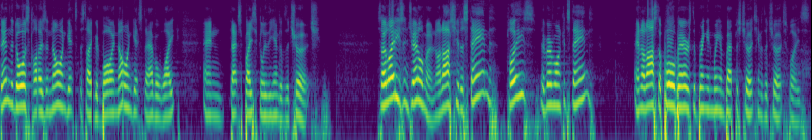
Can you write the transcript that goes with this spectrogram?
Then the doors close, and no one gets to say goodbye, no one gets to have a wake, and that's basically the end of the church. So, ladies and gentlemen, I'd ask you to stand, please, if everyone could stand. And I'd ask the pallbearers to bring in Wingham Baptist Church into the church, please.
